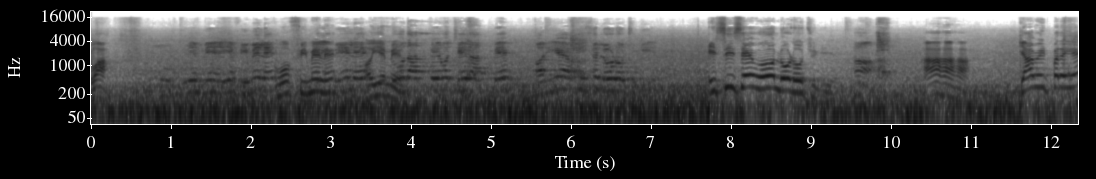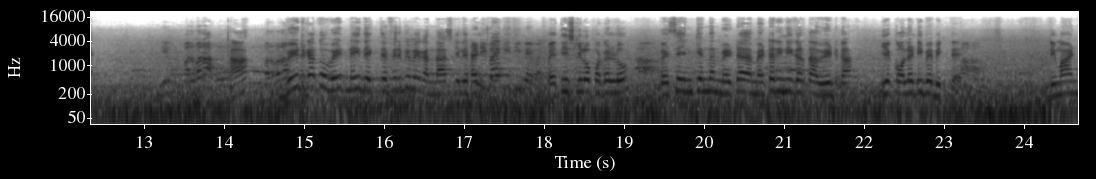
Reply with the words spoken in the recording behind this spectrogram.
वाह। ये मे ये फीमेल है। वो फीमेल है है। और ये दो मेल दांत पे वो छह दांत पे और ये अभी इससे लोड हो चुकी है। इसी से वो लोड हो चुकी है। हाँ। हाँ हाँ हाँ। क्या वेट पर है ये? ये बरबरा। हाँ। बरबरा। वेट का तो वेट नहीं देखते फिर भी मैं एक अंदाज के लिए पैंतीस किलो पकड़ लो। हाँ। वैसे इनके अंदर मैटर मैटर ही नहीं करता वेट का। ये क्वालिटी पे बिकते हाँ, हैं हाँ। डिमांड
